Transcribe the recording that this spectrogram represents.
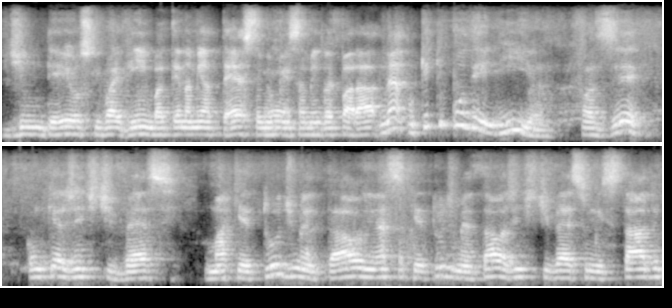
de um Deus que vai vir bater na minha testa, meu é. pensamento vai parar, né? o que, que poderia fazer com que a gente tivesse uma quietude mental e nessa quietude mental a gente tivesse um estado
